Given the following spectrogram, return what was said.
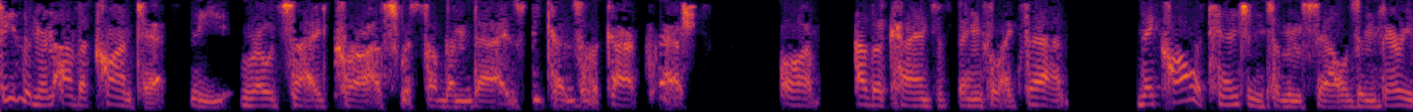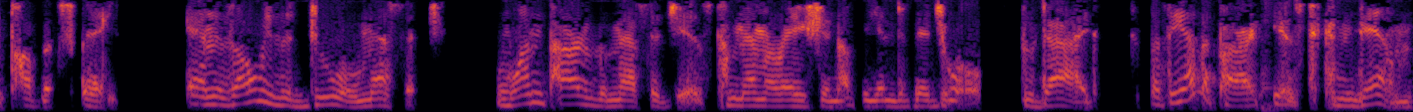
see them in other contexts, the roadside cross where someone dies because of a car crash or other kinds of things like that. They call attention to themselves in very public space. And there's always a dual message. One part of the message is commemoration of the individual who died, but the other part is to condemn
